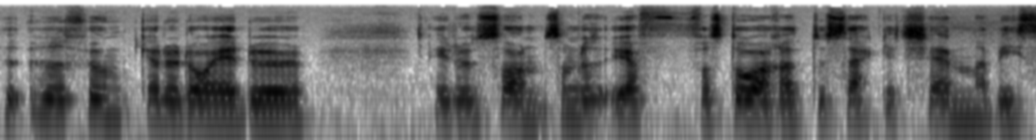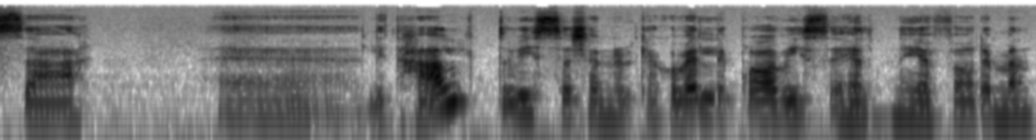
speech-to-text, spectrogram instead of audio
Hur, hur, funkar du då? Är du, är du en sån som du, jag förstår att du säkert känner vissa eh, lite halt och vissa känner du kanske väldigt bra, vissa är helt nya för det. Men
